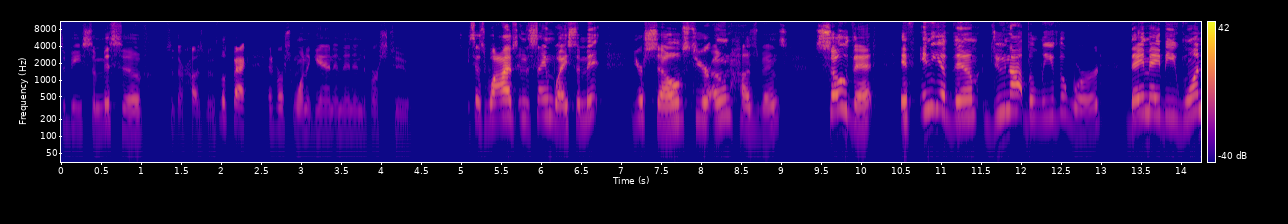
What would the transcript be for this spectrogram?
to be submissive to their husbands. Look back at verse 1 again and then into verse 2. He says, Wives, in the same way, submit yourselves to your own husbands, so that if any of them do not believe the word, they may be won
